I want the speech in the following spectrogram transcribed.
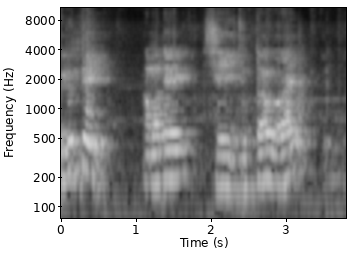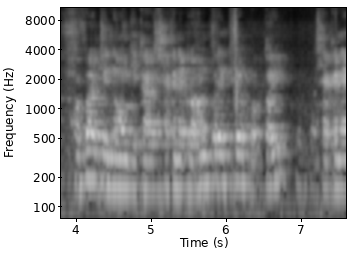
বিরুদ্ধেই আমাদের সেই যুদ্ধ, লড়াই করবার জন্য অঙ্গীকার সেখানে গ্রহণ করে দৃঢ় প্রত্যয় সেখানে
